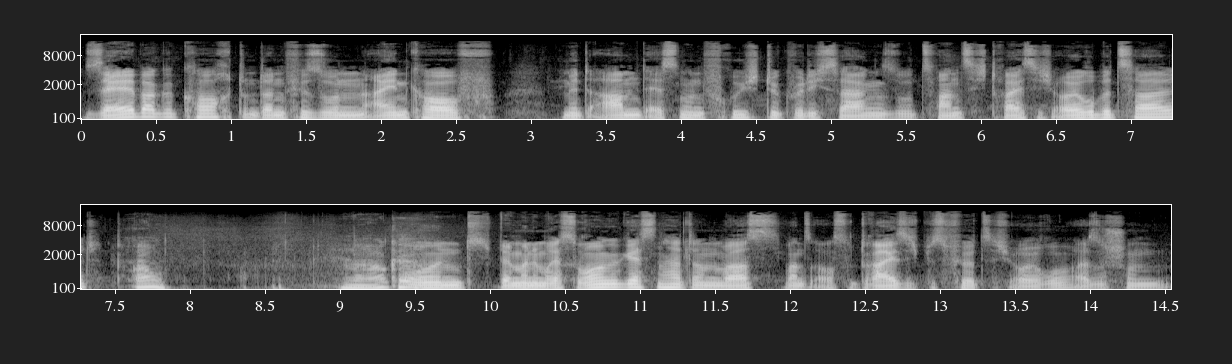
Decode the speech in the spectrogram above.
selber gekocht und dann für so einen Einkauf mit Abendessen und Frühstück würde ich sagen so 20, 30 Euro bezahlt. Oh. Na, okay. Und wenn man im Restaurant gegessen hat, dann waren es auch so 30 bis 40 Euro. Also schon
